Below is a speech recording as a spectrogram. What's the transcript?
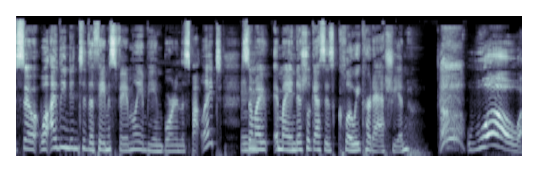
so, well, I leaned into the famous family and being born in the spotlight. Mm-hmm. So my my initial guess is Khloe Kardashian. Whoa!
